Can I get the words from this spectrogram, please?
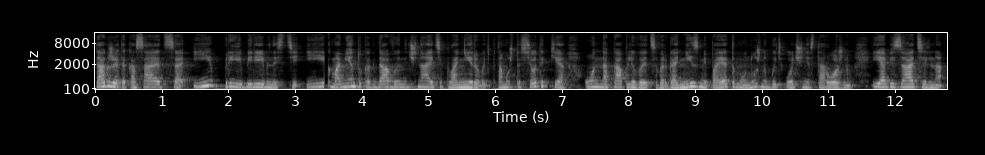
Также это касается и при беременности, и к моменту, когда вы начинаете планировать, потому что все-таки он накапливается в организме, поэтому нужно быть очень осторожным. И обязательно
